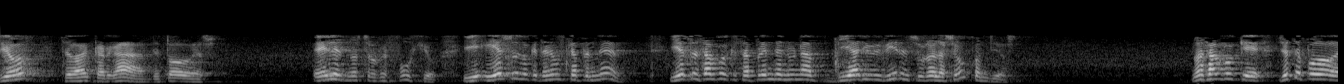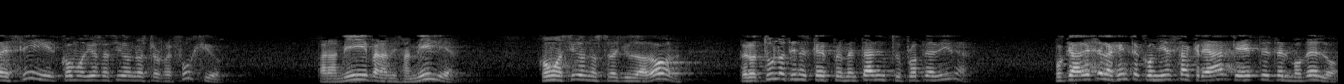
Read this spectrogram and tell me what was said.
Dios se va a encargar de todo eso. Él es nuestro refugio. Y, eso es lo que tenemos que aprender. Y eso es algo que se aprende en un diario vivir, en su relación con Dios. No es algo que yo te puedo decir cómo Dios ha sido nuestro refugio. Para mí, para mi familia. Cómo ha sido nuestro ayudador. Pero tú lo tienes que experimentar en tu propia vida. Porque a veces la gente comienza a crear que este es el modelo.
